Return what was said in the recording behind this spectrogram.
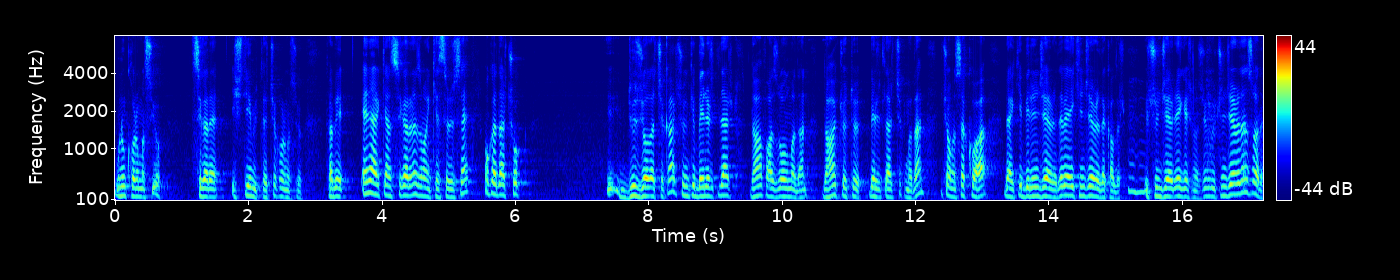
bunun koruması yok. Sigara içtiği müddetçe koruması yok. Tabii en erken sigara ne zaman kesilirse o kadar çok düz yola çıkar. Çünkü belirtiler daha fazla olmadan, daha kötü belirtiler çıkmadan hiç olmazsa koa belki birinci evrede veya ikinci evrede kalır. Üçüncü evreye geçmez. Çünkü üçüncü evreden sonra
